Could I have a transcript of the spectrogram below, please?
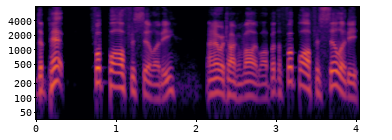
the Pitt football facility. I know we're talking volleyball, but the football facility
